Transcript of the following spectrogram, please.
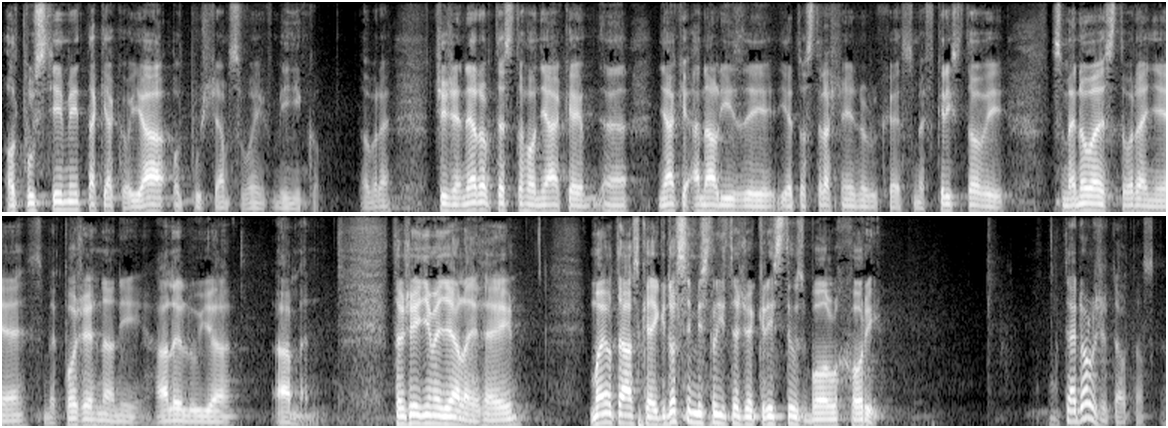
odpustí mi, tak jako já odpušťám svojim výnikom. Dobre? Čiže nerobte z toho nějaké, eh, nějaké analýzy, je to strašně jednoduché. Jsme v Kristovi, jsme nové stvorenie, jsme požehnaní, haleluja, amen. Takže jdeme ďalej, hej. Moje otázka je, kdo si myslíte, že Kristus bol chorý? To je důležitá otázka.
